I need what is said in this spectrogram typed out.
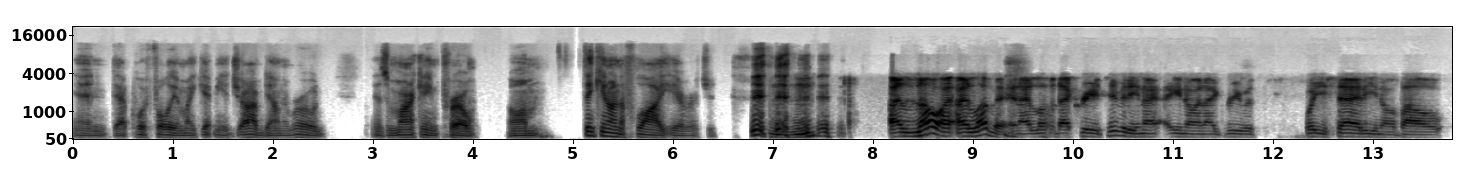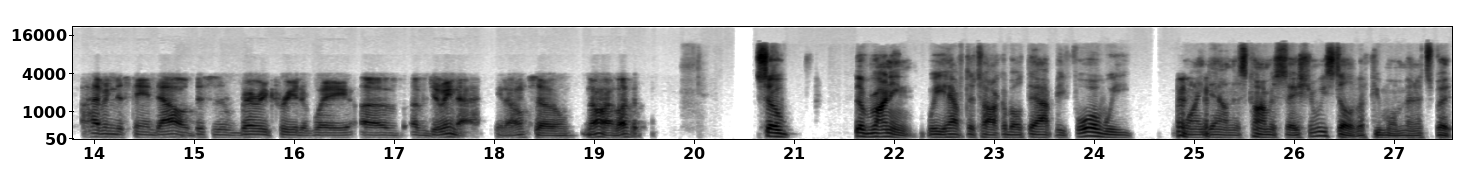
And that portfolio might get me a job down the road as a marketing pro. Um, thinking on the fly here, Richard. mm-hmm. I know, I, I, love it, and I love that creativity, and I, you know, and I agree with what you said, you know, about having to stand out. This is a very creative way of of doing that, you know. So no, I love it. So the running, we have to talk about that before we wind down this conversation. We still have a few more minutes, but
